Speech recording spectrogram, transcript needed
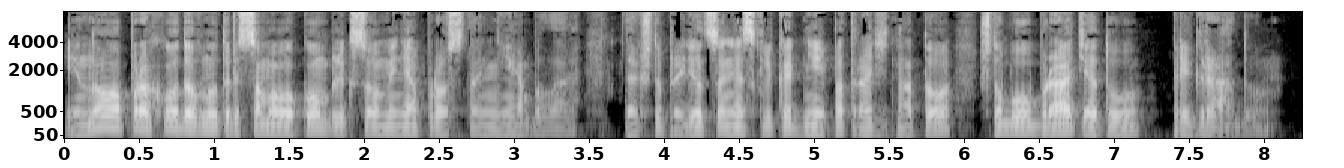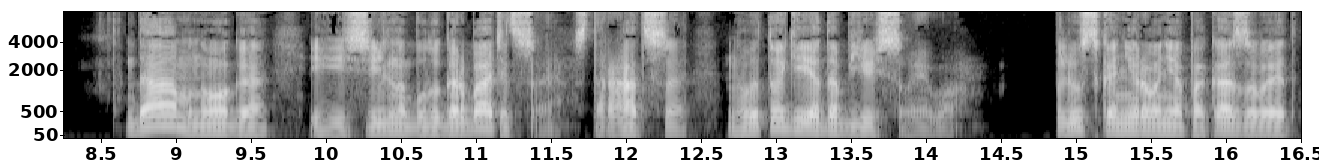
Иного прохода внутрь самого комплекса у меня просто не было, так что придется несколько дней потратить на то, чтобы убрать эту преграду. Да, много, и сильно буду горбатиться, стараться, но в итоге я добьюсь своего. Плюс сканирование показывает,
